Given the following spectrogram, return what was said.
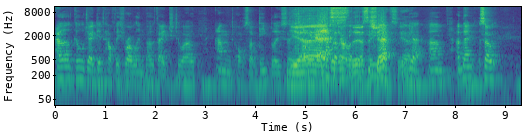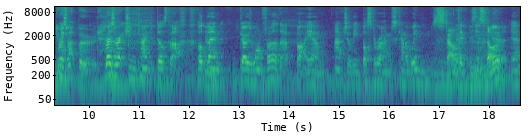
LL Cool J did have this role in both H2O and also Deep Blue Sea. Yeah, yes, which that's, the, that's the Yeah, chef. yeah. yeah, um, and then so You mean Resur- my bird? Resurrection kind of does that, but then goes one further by um, actually Busta Rhymes kind of wins. Star. Di- He's you the know. star of it. Yeah,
